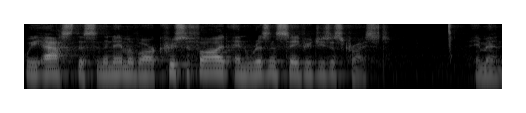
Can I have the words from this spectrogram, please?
We ask this in the name of our crucified and risen Savior, Jesus Christ. Amen.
